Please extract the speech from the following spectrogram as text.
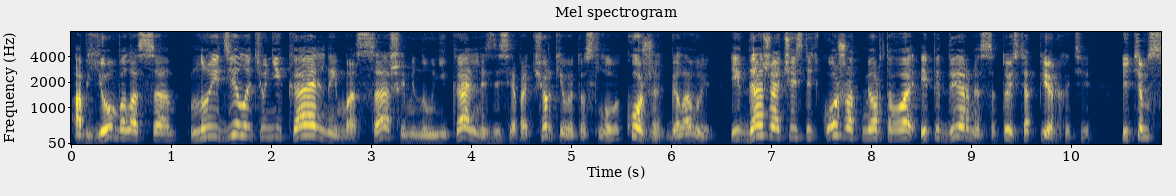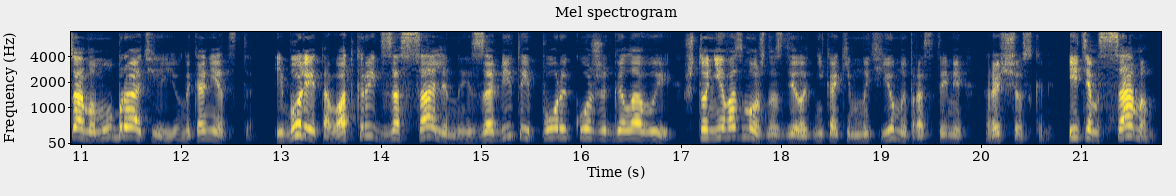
объем волосам, но и делать уникальный массаж, именно уникальный, здесь я подчеркиваю это слово, кожи головы. И даже очистить кожу от мертвого эпидермиса, то есть от перхоти и тем самым убрать ее, наконец-то. И более того, открыть засаленные, забитые поры кожи головы, что невозможно сделать никаким мытьем и простыми расческами. И тем самым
